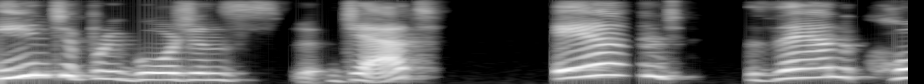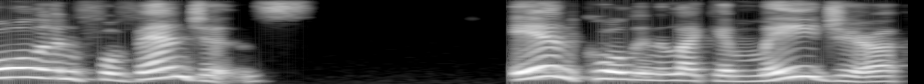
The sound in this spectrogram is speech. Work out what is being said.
into Prigozhin's jet and then calling for vengeance and calling like a major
